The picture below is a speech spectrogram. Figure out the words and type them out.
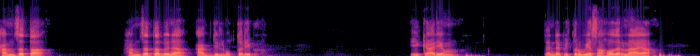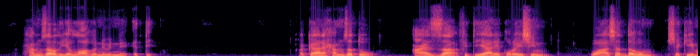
ഹംസത്ത ഹംസത്ത ബിന അബ്ദുൽ മുത്തലിബ്. ഈ കാര്യം തന്റെ പിതൃവ്യ സഹോദരനായ ഹംസ അള്ളാഹുനുവിന് എത്തി. വക്കാന ഹംസത്തു ആസ ഫിത്തിയാനി ഖുറൈഷിൻ വ അശദ്ദഹും ഷക്കീമ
